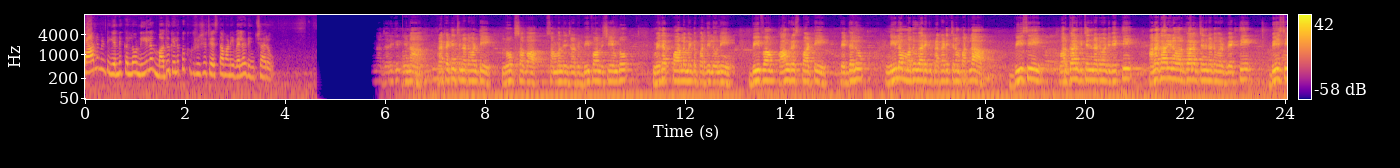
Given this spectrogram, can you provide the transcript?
పార్లమెంటు ఎన్నికల్లో నీలం మధు గెలుపుకు కృషి చేస్తామని వెల్లడించారు. నిన్న ప్రకటించినటువంటి లోక్సభ సంబంధించినటువంటి బీఫామ్ విషయంలో మెదక్ పార్లమెంటు పరిధిలోని బీఫామ్ కాంగ్రెస్ పార్టీ పెద్దలు నీలం మధు గారికి ప్రకటించడం పట్ల బీసీ వర్గానికి చెందినటువంటి వ్యక్తి అనగారిన వర్గాలకు చెందినటువంటి వ్యక్తి బీసీ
